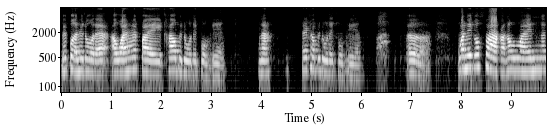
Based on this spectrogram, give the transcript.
ไม่เปิดให้ดูแล้ว เอาไว้ให้ไปเข้าไปดูในกลุ่มเอง นะ ให้เข้าไปดูในกลุ่มเอง เออวันนี้ก็ฝากกันเอาไว้นะ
